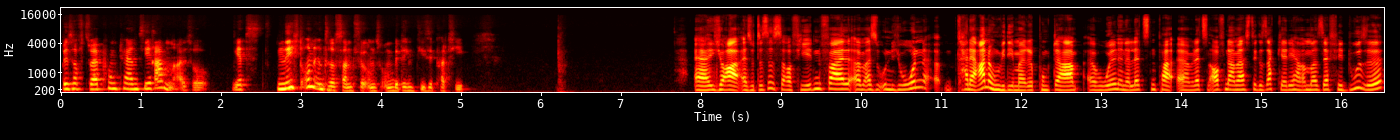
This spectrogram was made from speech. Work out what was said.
bis auf zwei Punkte an sie ran. Also jetzt nicht uninteressant für uns unbedingt diese Partie. Äh, ja, also das ist auf jeden Fall, ähm, also Union, äh, keine Ahnung, wie die immer ihre Punkte haben, äh, holen. In der letzten, pa äh, letzten Aufnahme hast du gesagt, ja, die haben immer sehr viel Dusel.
